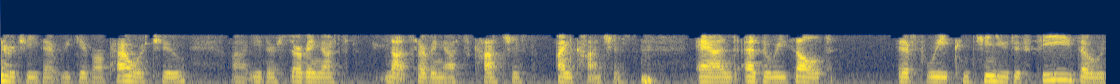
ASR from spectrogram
Energy that we give our power to, uh, either serving us, not serving us, conscious, unconscious. And as a result, if we continue to feed those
